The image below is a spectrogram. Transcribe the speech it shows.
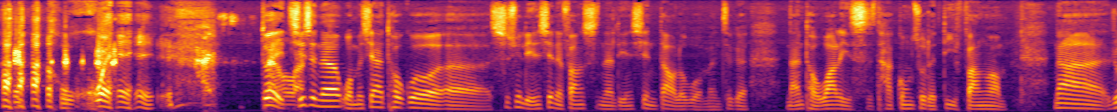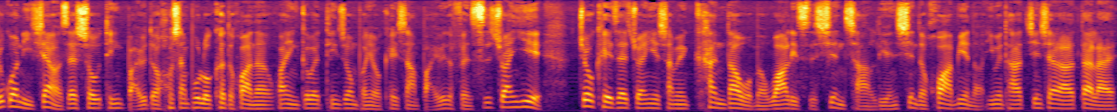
很会。对，其实呢，我们现在透过呃视讯连线的方式呢，连线到了我们这个南投瓦里斯他工作的地方哦。那如果你现在有在收听百越的后山部落客的话呢，欢迎各位听众朋友可以上百越的粉丝专业，就可以在专业上面看到我们瓦里斯现场连线的画面了。因为他接下来要带来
